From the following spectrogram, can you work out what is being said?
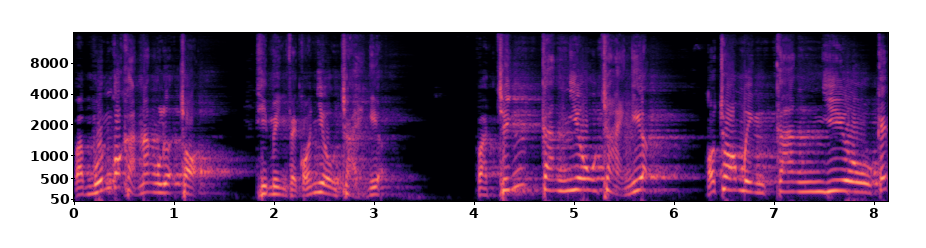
Và muốn có khả năng lựa chọn, thì mình phải có nhiều trải nghiệm. Và chính càng nhiều trải nghiệm nó cho mình càng nhiều cái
